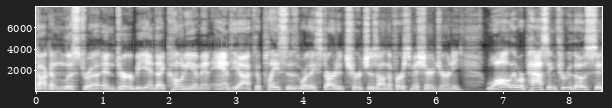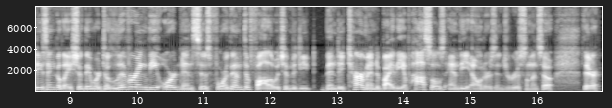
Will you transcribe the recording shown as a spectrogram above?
talking Lystra and Derbe and Iconium and Antioch, the places where they started churches on the first missionary journey. While they were passing through those cities in Galatia, they were delivering the ordinances for them to follow, which had been determined by the apostles and the elders in Jerusalem. And so they're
